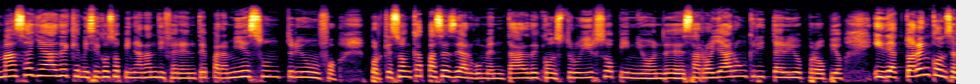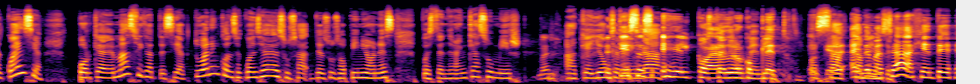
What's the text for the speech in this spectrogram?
más allá de que mis hijos opinaran diferente, para mí es un triunfo, porque son capaces de argumentar, de construir su opinión, de desarrollar un criterio propio y de actuar en consecuencia. Porque además, fíjate, si actúan en consecuencia de sus, de sus opiniones, pues tendrán que asumir aquello que, que venga. es, el cuadro completo. Porque hay demasiada gente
